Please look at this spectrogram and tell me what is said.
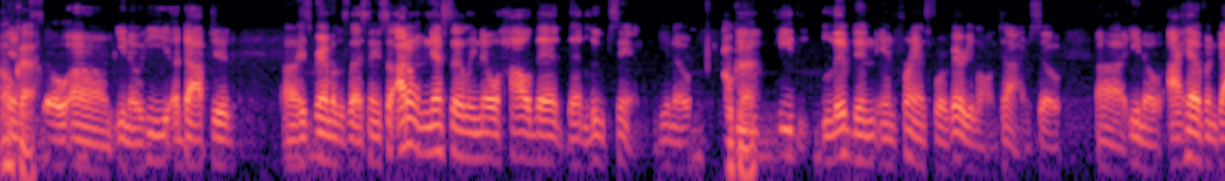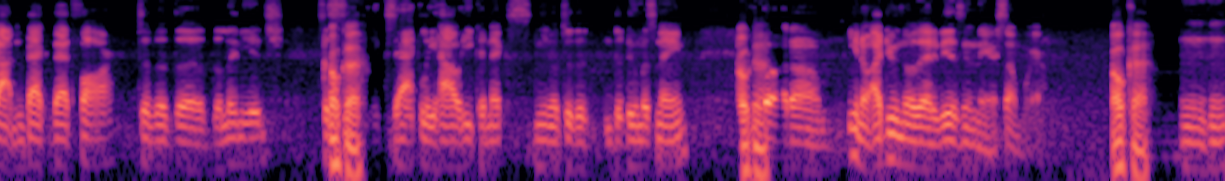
And Okay. so um, you know, he adopted uh, his grandmother's last name. So I don't necessarily know how that that loops in. You know, Okay. he, he lived in in France for a very long time. So uh, you know, I haven't gotten back that far to the the, the lineage to Okay. see exactly how he connects, you know, to the the Dumas name. Okay. But um, you know, I do know that it is in there somewhere. Okay. hmm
